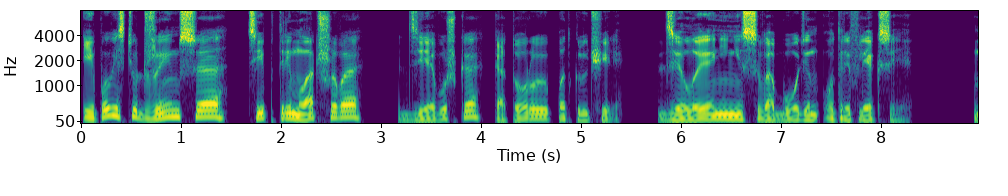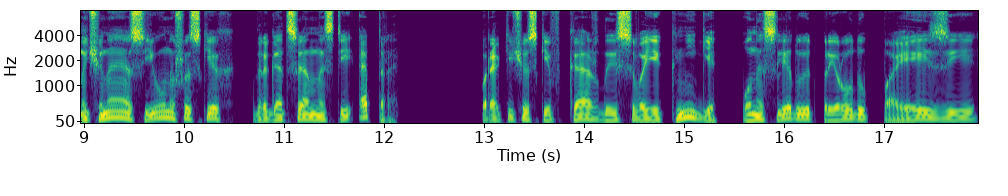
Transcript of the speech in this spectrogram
и повестью Джеймса Тип-3-младшего «Девушка, которую подключили». Дилени не свободен от рефлексии. Начиная с юношеских драгоценностей Эптера, практически в каждой своей книге он исследует природу поэзии,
